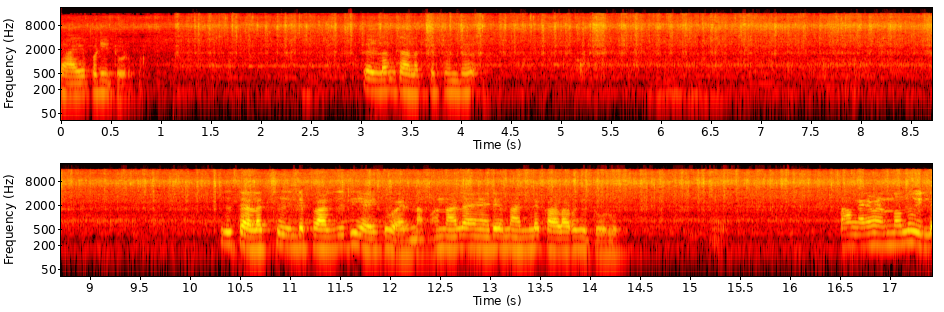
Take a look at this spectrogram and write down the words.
ചായപ്പൊടി ഇട്ട് കൊടുക്കണം. വെള്ളം തിളച്ചിട്ടുണ്ട്. ഇത് തിളച്ച് ഇതിന്റെ പകുതിയായിട്ട് വരണം. എന്നാലേ അതിന്റെ നല്ല കളറ് കിട്ടുള്ളൂ. അങ്ങനെ വേണമെന്നൊന്നുമില്ല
